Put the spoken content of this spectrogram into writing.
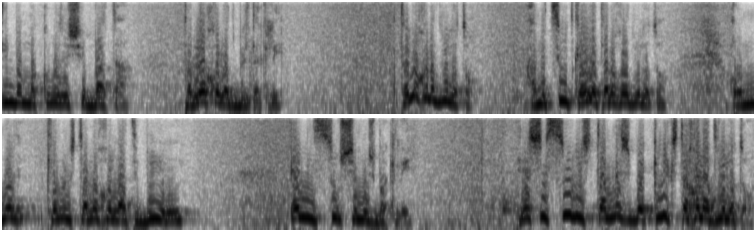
אם במקום הזה שבאת, אתה לא יכול להטביל את הכלי. אתה לא יכול להטביל אותו. המציאות כרגע, אתה לא יכול להטביל אותו. הוא אומר, כיוון שאתה לא יכול להטביל, אין איסור שימוש בכלי. יש איסור להשתמש בכלי כשאתה יכול להטביל אותו.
